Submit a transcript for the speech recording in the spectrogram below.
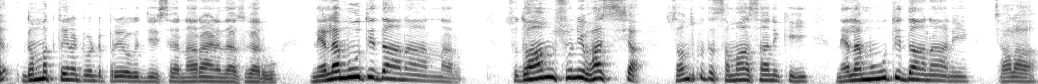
చ- గమ్మత్తైనటువంటి ప్రయోగం చేశారు నారాయణదాస్ గారు. నెలమూతి దాన అన్నారు. సుధాంశుని భాష్య సంస్కృత సమాసానికి నెలమూతి దాన అని చాలా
